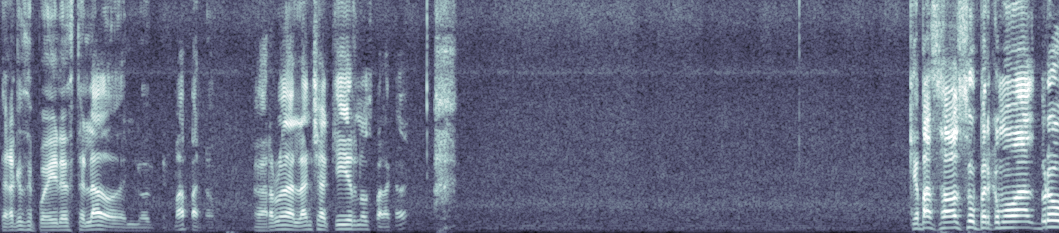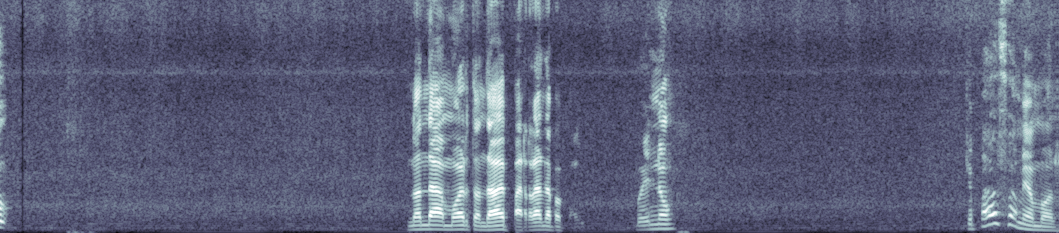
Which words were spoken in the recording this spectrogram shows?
¿Será que se puede ir a este lado del, mapa? No. Agarrar una lancha aquí, irnos para acá. ¿Qué pasó, Super? ¿Cómo vas, bro? No andaba muerto, andaba de parranda, papá. Bueno. ¿Qué pasa, mi amor?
